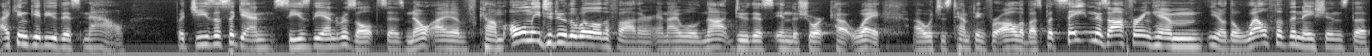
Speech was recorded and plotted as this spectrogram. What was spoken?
I can give you this now. But Jesus again sees the end result, says, No, I have come only to do the will of the Father, and I will not do this in the shortcut way, uh, which is tempting for all of us. But Satan is offering him, you know, the wealth of the nations, the,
